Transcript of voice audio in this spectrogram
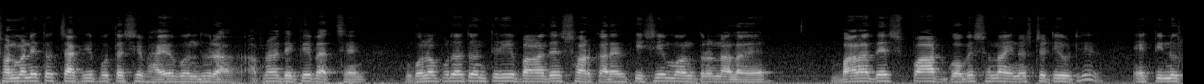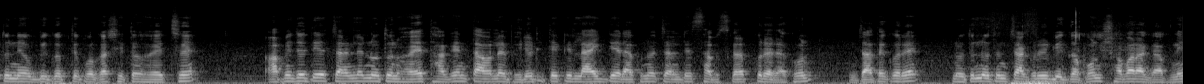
সম্মানিত চাকরি প্রত্যাশী ভাই বন্ধুরা, আপনারা দেখতেই পাচ্ছেন, গণপ্রজাতন্ত্রী বাংলাদেশ সরকারের কৃষি মন্ত্রণালয়ের বাংলাদেশ পাট গবেষণা ইনস্টিটিউটের একটি নতুন নিয়োগ বিজ্ঞপ্তি প্রকাশিত হয়েছে। আপনি যদি চ্যানেলে নতুন হয়ে থাকেন, তাহলে ভিডিওটিতে একটি লাইক দিয়ে রাখুন ও চ্যানেলটি সাবস্ক্রাইব করে রাখুন, যাতে করে নতুন নতুন চাকরির বিজ্ঞাপন সবার আগে আপনি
